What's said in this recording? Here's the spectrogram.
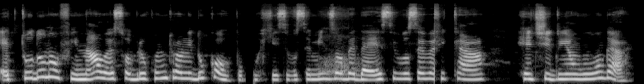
É tudo no final é sobre o controle do corpo, porque se você me desobedece, você vai ficar retido em algum lugar.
